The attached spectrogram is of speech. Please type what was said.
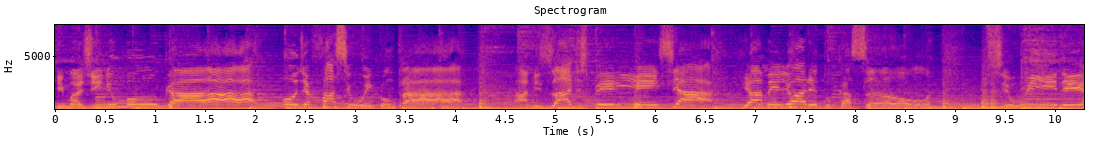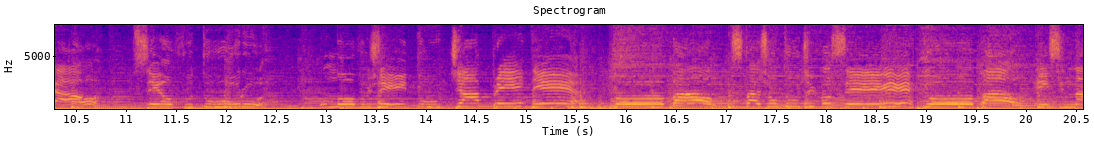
Imagine um bom lugar onde é fácil encontrar amizade, experiência e a melhor educação. O seu ideal, o seu futuro, um novo jeito de aprender. Global está junto de você. Global ensinar.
